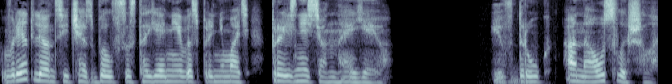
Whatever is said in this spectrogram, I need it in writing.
Вряд ли он сейчас был в состоянии воспринимать произнесенное ею. И вдруг она услышала.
